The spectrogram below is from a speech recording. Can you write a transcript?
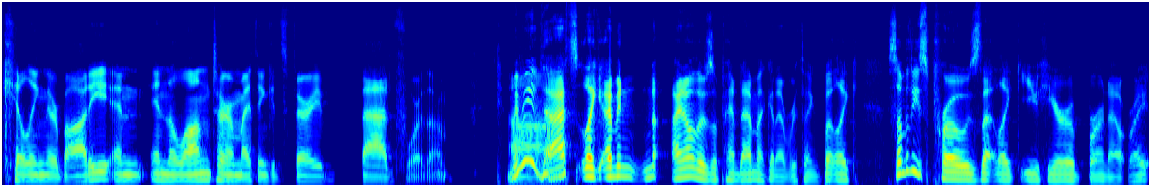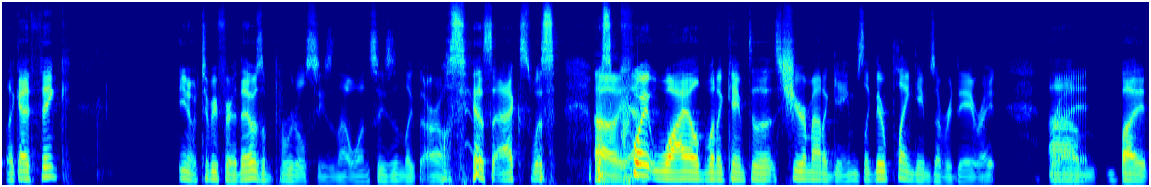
killing their body and in the long term i think it's very bad for them Maybe Um, that's like I mean I know there's a pandemic and everything, but like some of these pros that like you hear of burnout, right? Like I think you know, to be fair, that was a brutal season. That one season, like the RLCSX was was Oh, yeah. quite wild when it came to the sheer amount of games. Like they were playing games every day, right? Right. Um, but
